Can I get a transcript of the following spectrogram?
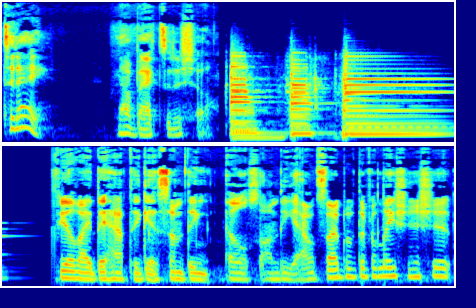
today. Now back to the show. Feel like they have to get something else on the outside of the relationship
